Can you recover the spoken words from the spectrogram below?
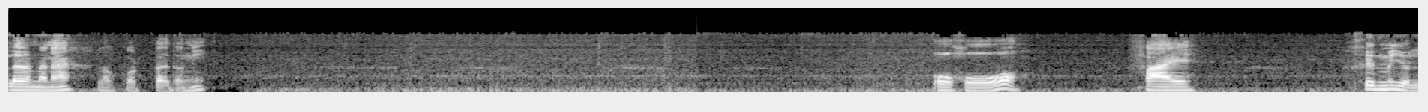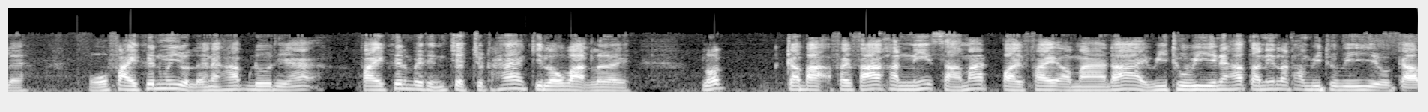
เริ่มแล้วนะ เรากดเปิดตรงนี้ โอ้โห ไฟขึ้นไม่หยุดเลยโหไฟขึ้นไม่หยุดเลยนะครับ ดูดิฮะ ไฟขึ้นไปถึง 7.5 กิโลวัตต์เลย รถ กระบะไฟฟ้าคันนี้สามารถปล่อยไฟออกมาได้ V2V นะครับ ตอนนี้เราทำ V2V อยู่กับ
